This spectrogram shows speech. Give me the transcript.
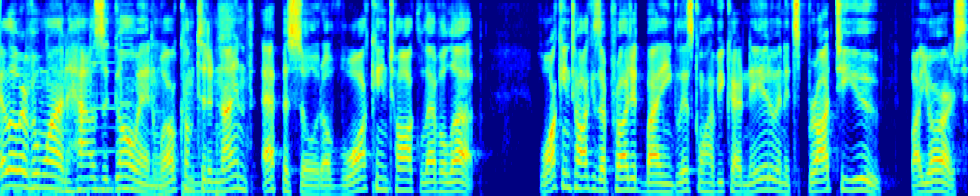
Hello, everyone. How's it going? Welcome to the ninth episode of Walking Talk Level Up. Walking Talk is a project by Inglês com Javi Carneiro and it's brought to you by yours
